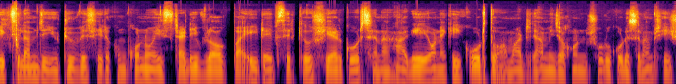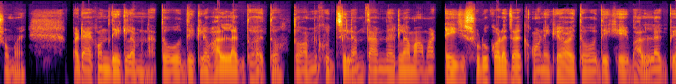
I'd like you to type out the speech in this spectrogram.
দেখছিলাম যে ইউটিউবে সেরকম কোনো এই স্টাডি ব্লগ বা এই টাইপসের কেউ শেয়ার করছে না। আগে অনেকেই করতো আমার, আমি যখন শুরু করেছিলাম সেই সময় বাট এখন দেখলাম না। তো দেখলে ভালো লাগতো হয়তো। তো আমি খুঁজছিলাম, তো আমি দেখলাম আমারটাই যে শুরু করা যাক, অনেকে হয়তো দেখে ভালো লাগবে,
